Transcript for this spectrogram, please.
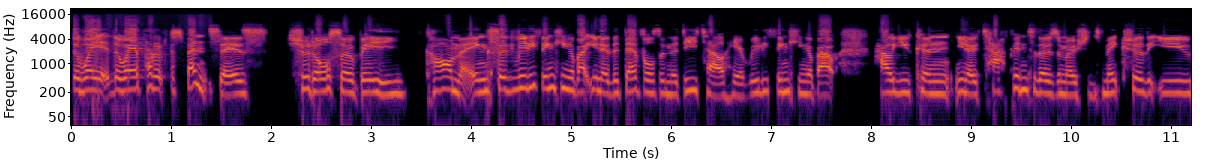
the way the way a product dispenses should also be calming. So really thinking about, you know, the devil's in the detail here, really thinking about how you can, you know, tap into those emotions, make sure that you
